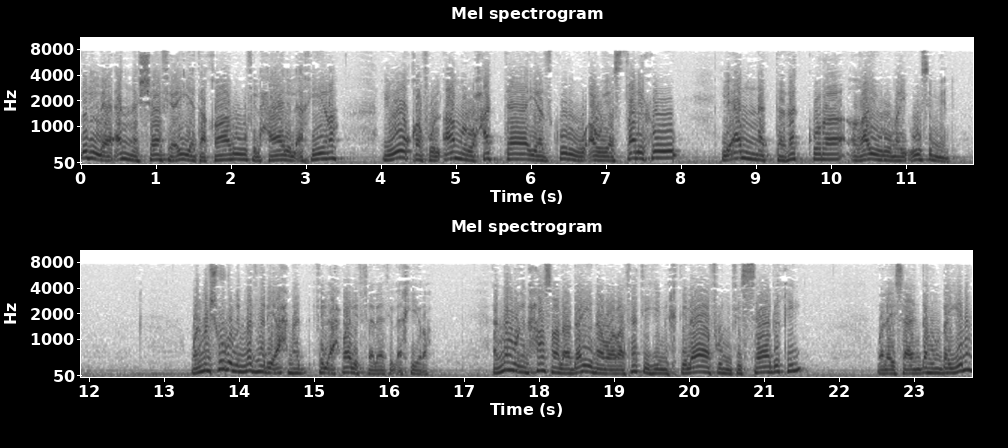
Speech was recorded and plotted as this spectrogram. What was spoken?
إلا أن الشافعية قالوا في الحال الأخيرة يوقف الأمر حتى يذكروا أو يصطلحوا لأن التذكر غير ميؤوس منه. والمشهور من مذهب أحمد في الأحوال الثلاث الأخيرة أنه إن حصل بين ورثتهم اختلاف في السابق وليس عندهم بينة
